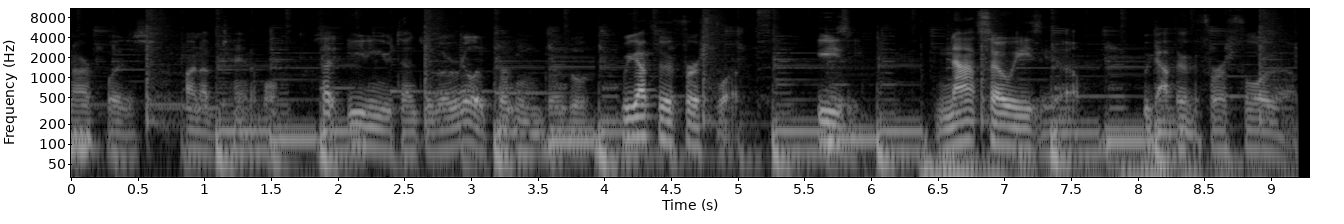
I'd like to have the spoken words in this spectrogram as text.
Gnarp was unobtainable. It's not eating utensils, but really cooking utensils. We got through the first floor. Easy. Not so easy though. We got through the first floor though.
